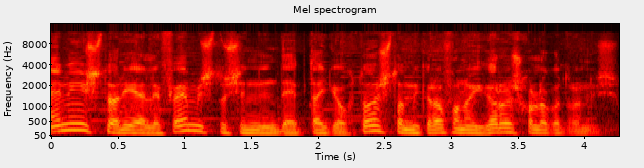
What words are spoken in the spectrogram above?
Είστε συντονισμένοι στο Real FM στους 97 και 8 στο μικρόφωνο Γιώργος Χολοκοτρώνης.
